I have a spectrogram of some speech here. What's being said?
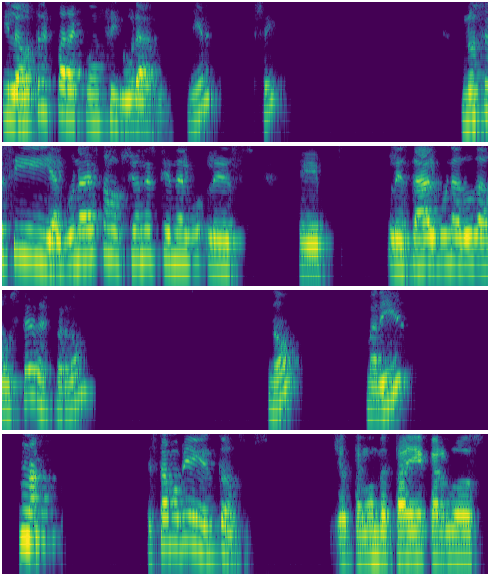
y la otra es para configurarlo. Miren, ¿sí? No sé si alguna de estas opciones tiene, les, eh, les da alguna duda a ustedes, perdón. ¿No? ¿María? No. Estamos bien entonces. Yo tengo un detalle, Carlos.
